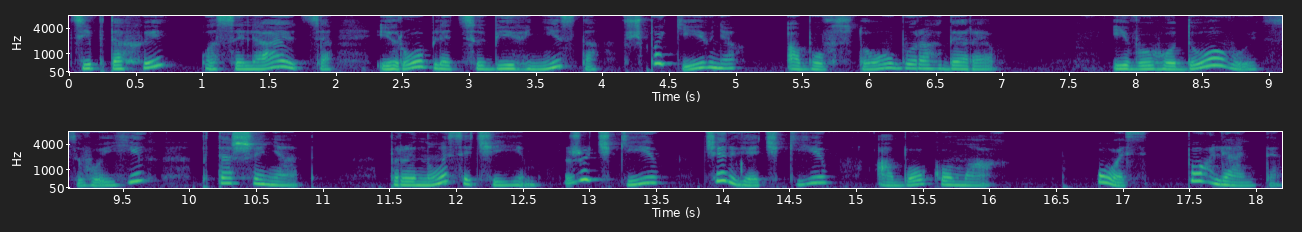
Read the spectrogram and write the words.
Ці птахи оселяються і роблять собі гнізда в шпаківнях або в стовбурах дерев і вигодовують своїх пташенят, приносячи їм жучків, черв'ячків або комах. Ось, погляньте.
